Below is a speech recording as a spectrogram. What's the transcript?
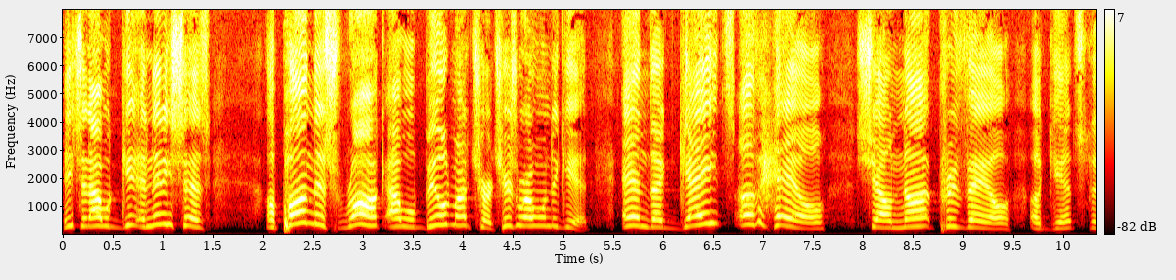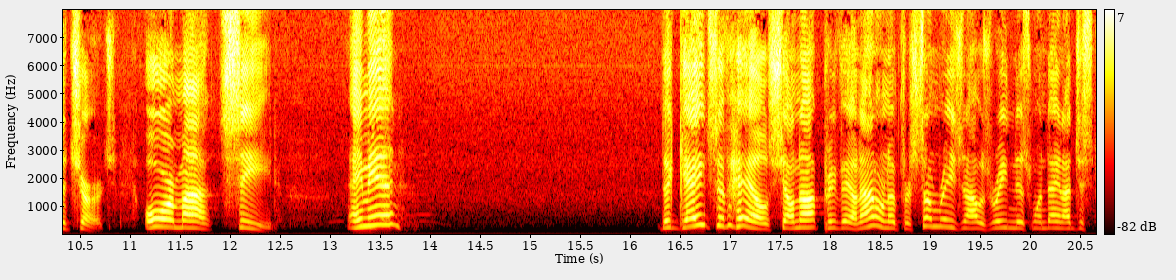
He said, I will get, and then he says, upon this rock I will build my church. Here's where I want to get and the gates of hell shall not prevail against the church or my seed. Amen? The gates of hell shall not prevail. And I don't know, for some reason, I was reading this one day and I just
